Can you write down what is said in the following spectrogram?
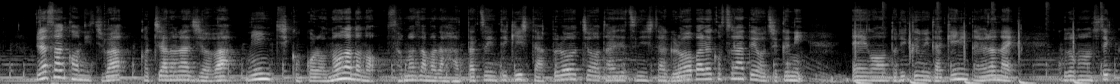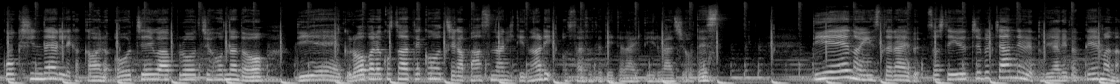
皆さんこんにちは。こちらのラジオは認知心脳などのさまざまな発達に適したアプローチを大切にしたグローバル子育てを軸に英語の取り組みだけに頼らない子どもの知的好奇心ダイヤルで関わるおうち英語アプローチ法などを DAA グローバル子育てコーチがパーソナリティとなりお伝えさせていただいているラジオです。DAA のインスタライブ、そして YouTube チャンネルで取り上げたテーマの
